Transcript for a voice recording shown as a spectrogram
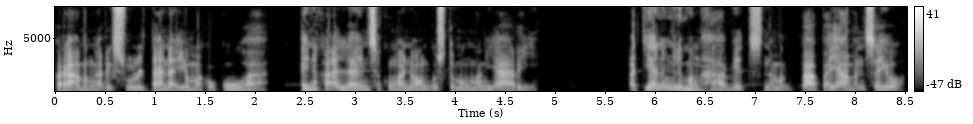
para ang mga resulta na iyong makukuha ay naka-align sa kung ano ang gusto mong mangyari. At yan ang limang habits na magpapayaman sa iyo.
